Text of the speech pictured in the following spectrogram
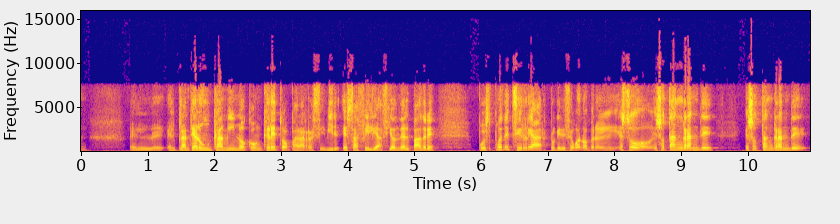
¿eh? el, plantear un camino concreto para recibir esa filiación del Padre, pues puede chirriar, porque dice, bueno, pero eso, eso tan grande, eso tan grande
